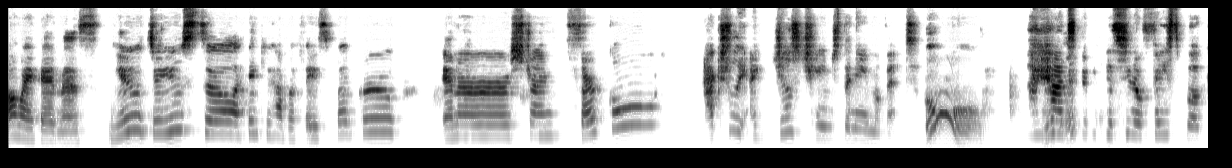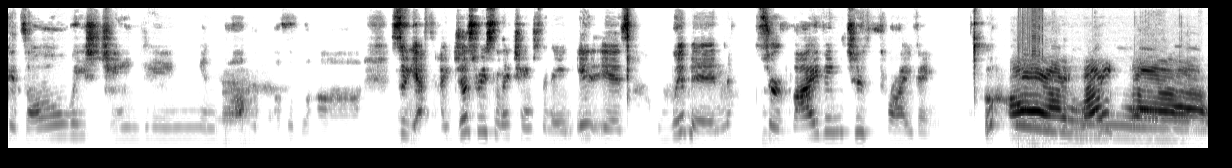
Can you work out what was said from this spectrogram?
Oh my goodness. You do you still I think you have a Facebook group? Inner Strength Circle? actually i just changed the name of it Ooh. I had to because you know Facebook, it's always changing and blah blah blah blah blah. So yes, I just recently changed the name. It is Women Surviving to Thriving. Oh, I like that.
